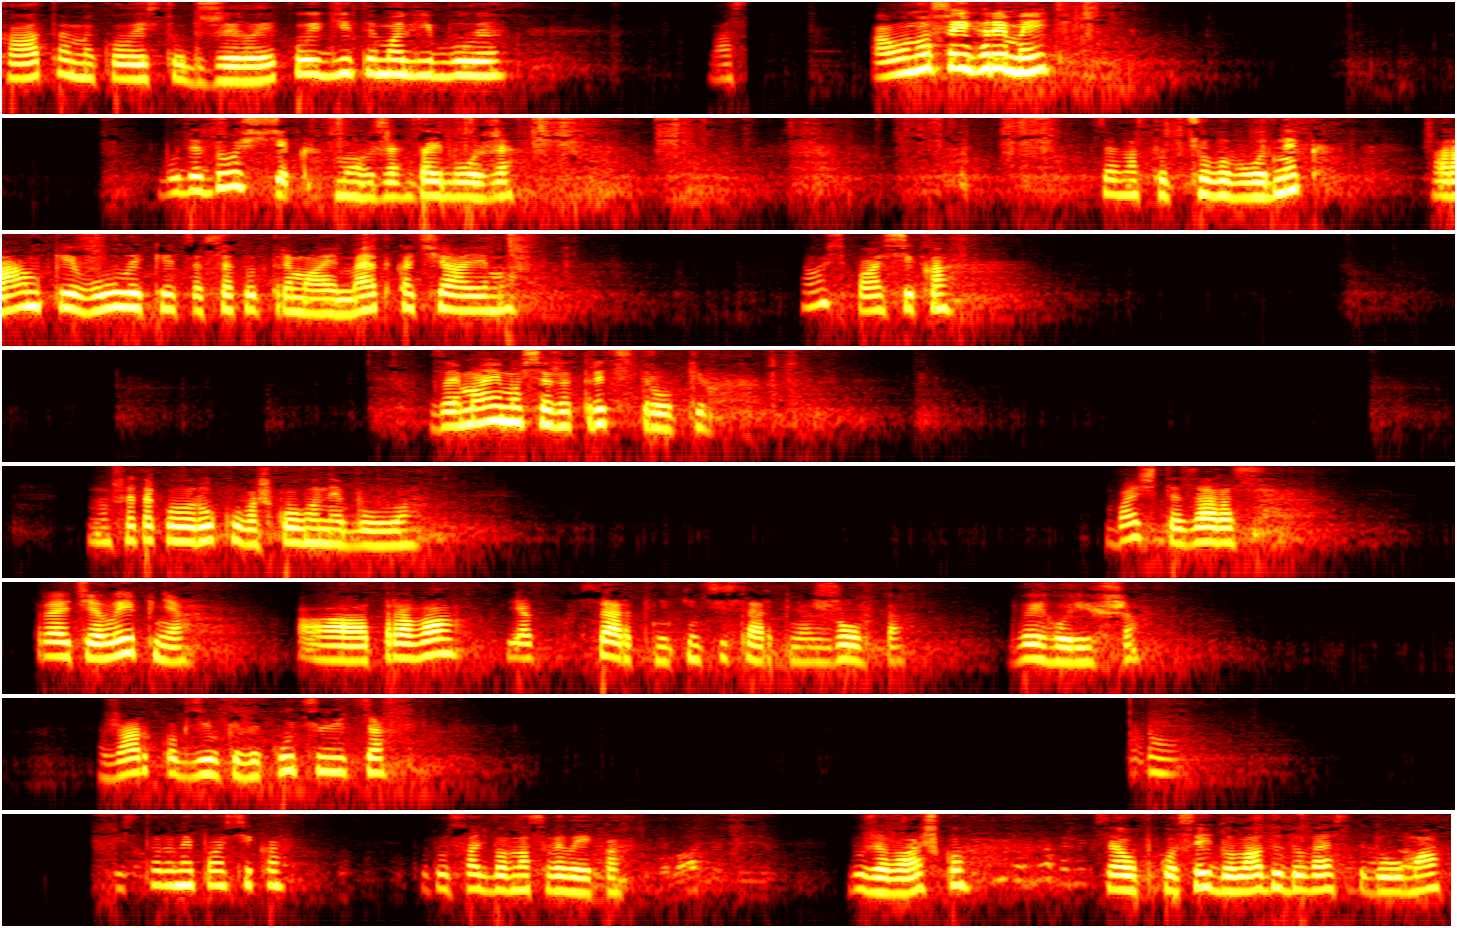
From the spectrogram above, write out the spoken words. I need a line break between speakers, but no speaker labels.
хата. Ми колись тут жили, коли діти малі були. А воно ще й гримить. Буде дощик, може, дай Боже. Це у нас тут пчеловодник. Рамки, вулики, це все тут тримає. Мед качаємо. Ось пасіка. Займаємося вже 30 років. Ну, ще такого року важкого не було. Бачите, зараз 3 липня, а трава, як в серпні, в кінці серпня, жовта, вигорівша. Жарко, бджілки викучуються. З цієї сторони пасіка. Тут усадьба в нас велика. Дуже важко. Це обкосить до ладу довести до ума.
